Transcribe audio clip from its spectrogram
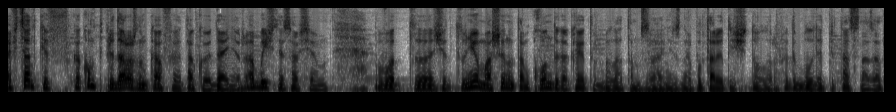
официанткой в каком-то придорожном кафе, такой дайнер, обычный совсем. Вот, значит, у нее машина там Honda какая-то была там за, не знаю, полторы тысячи долларов. Это было лет 15 назад.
